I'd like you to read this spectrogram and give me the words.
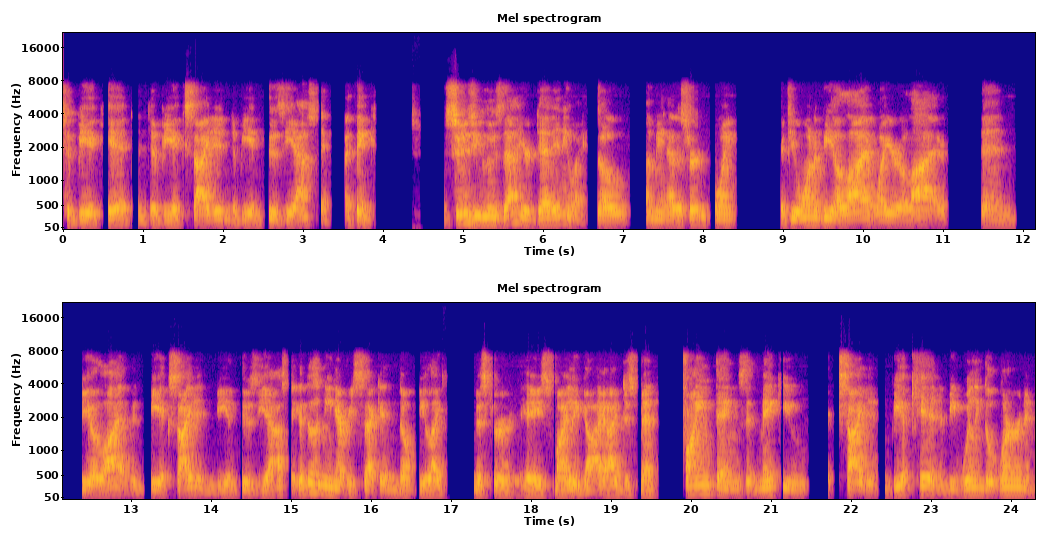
to be a kid and to be excited and to be enthusiastic. I think as soon as you lose that, you're dead anyway. So, I mean, at a certain point, if you want to be alive while you're alive, then be alive and be excited and be enthusiastic. It doesn't mean every second don't be like Mr. Hey Smiley guy. I just meant find things that make you excited and be a kid and be willing to learn and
